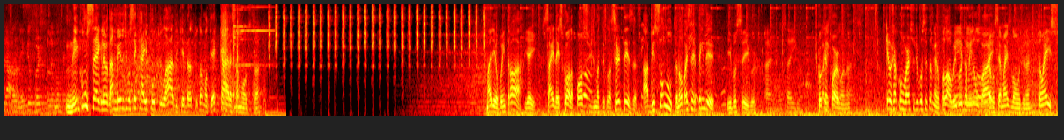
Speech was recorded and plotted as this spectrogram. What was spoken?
Não, nem tenho força pra levantar. Nem consegue levantar. Dá medo de você cair pro outro lado e quebrar tudo a moto. E é cara essa moto, tá? Maria, eu vou entrar lá. E aí? Sai da escola? Posso te desmatricular? Certeza? Absoluta, não vai se arrepender. E você, Igor? Ah, não vou sair, mano. De qualquer com forma, né? Porque eu já converso de você também. Eu falo, ah, o Igor também não longe. vai. Você é mais longe, né? Então é isso.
